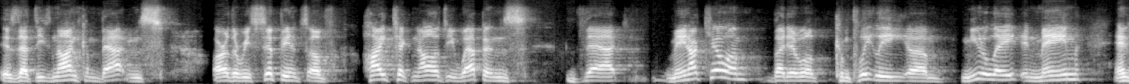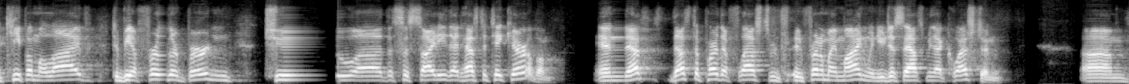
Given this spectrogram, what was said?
is that these non-combatants are the recipients of high technology weapons that may not kill them, but it will completely um, mutilate and maim and keep them alive to be a further burden to uh, the society that has to take care of them. And that's, that's the part that flashed in front of my mind when you just asked me that question. Um,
